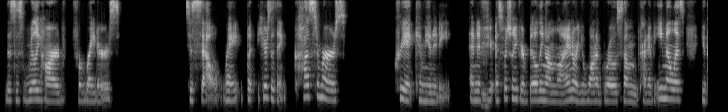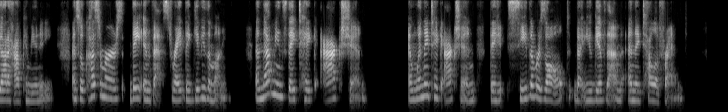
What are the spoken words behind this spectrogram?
this is really hard for writers to sell, right? But here's the thing customers create community. And if mm. you're, especially if you're building online or you want to grow some kind of email list, you got to have community. And so customers, they invest, right? They give you the money. And that means they take action. And when they take action, they see the result that you give them and they tell a friend.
